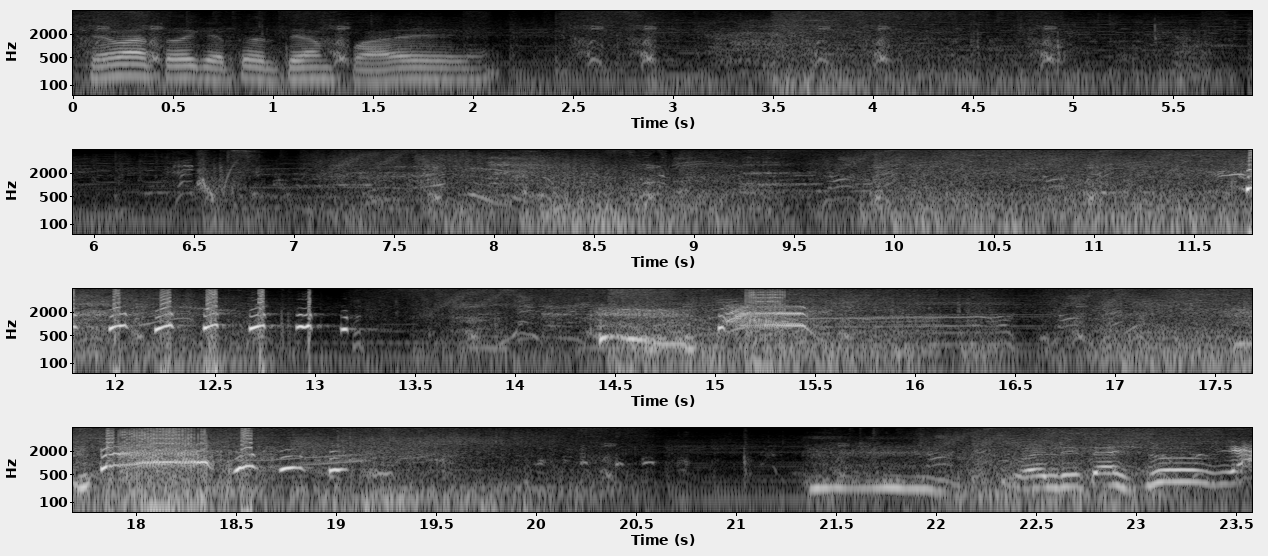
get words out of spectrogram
Este vato todo que todo el tiempo ahí. ¡Maldita lluvia.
